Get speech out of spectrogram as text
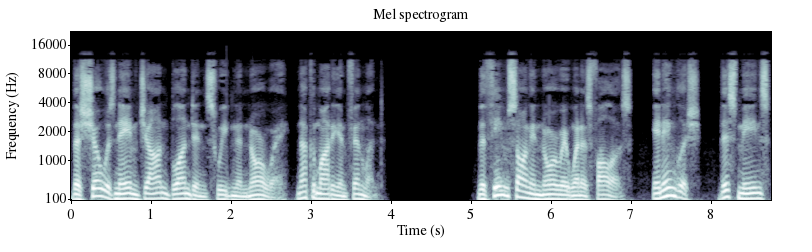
The show was named John Blund in Sweden and Norway, Nukkumatti in Finland. The theme song in Norway went as follows In English, this means,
